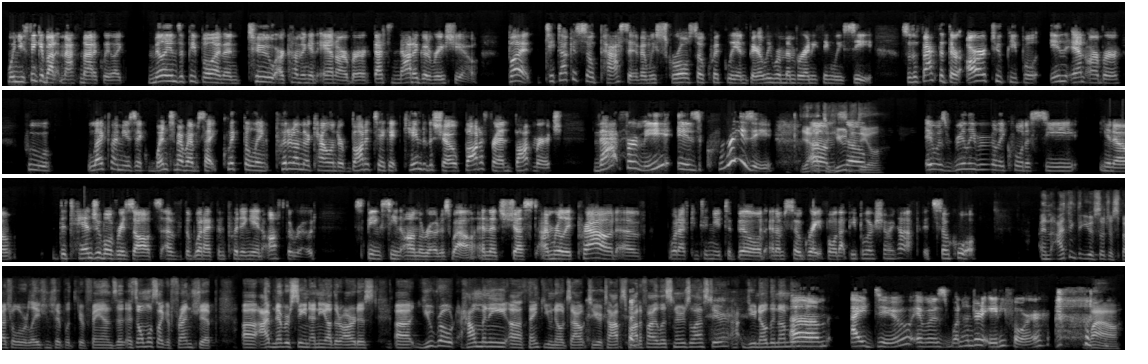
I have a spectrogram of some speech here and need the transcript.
when you think about it mathematically, like millions of people and then two are coming in Ann Arbor, that's not a good ratio. But TikTok is so passive and we scroll so quickly and barely remember anything we see. So the fact that there are two people in Ann Arbor who liked my music, went to my website, clicked the link, put it on their calendar, bought a ticket, came to the show, bought a friend, bought merch. That for me is crazy. Yeah, it's um, a huge so deal. It was really, really cool to see, you know, the tangible results of the what I've been putting in off the road is being seen on the road as well. And that's just I'm really proud of what I've continued to build and I'm so grateful that people are showing up. It's so cool and I think that you have such a special relationship with your fans that it's almost like a friendship. Uh, I've never seen any other artist. Uh, you wrote how many uh, thank you notes out to your top Spotify listeners last year? Do you know the number? Um, I do. It was 184. wow.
